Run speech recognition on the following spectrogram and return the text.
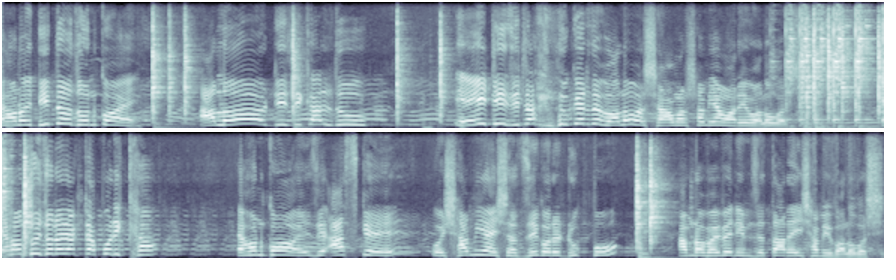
এখন ওই দ্বিতীয় জন কয়, আলো, ডিজিটাল যুগ এই ডিজিটাল যুগের যে ভালোবাসা, আমার স্বামী আমারে ভালোবাসে। এখন দুইজনের একটা পরীক্ষা। এখন কয় যে আজকে ওই স্বামী আইসা যে ঘরে ঢুকবো, আমরা ভেবে নিম যে তার এই স্বামী ভালোবাসি।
